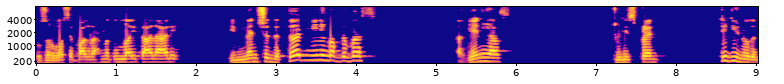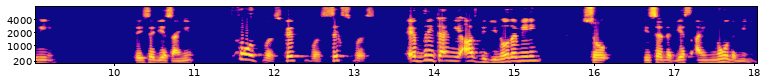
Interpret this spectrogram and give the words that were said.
Huzur Ghaus Pak rahmatullahi ta'ala ali, he mentioned the third meaning of the verse. Again he asked to his friend, Did you know the meaning? They said, Yes, I knew. Fourth verse, fifth verse, sixth verse. Every time he asked, Did you know the meaning? So he said that, Yes, I know the meaning.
